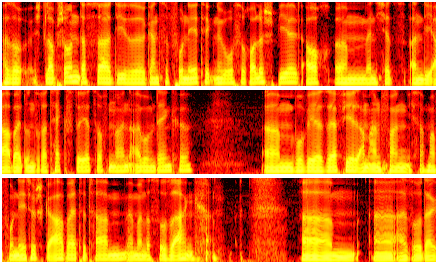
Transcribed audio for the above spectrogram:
Also ich glaube schon, dass da diese ganze Phonetik eine große Rolle spielt, auch ähm, wenn ich jetzt an die Arbeit unserer Texte jetzt auf dem neuen Album denke, ähm, wo wir sehr viel am Anfang, ich sag mal, phonetisch gearbeitet haben, wenn man das so sagen kann. ähm, äh, also da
